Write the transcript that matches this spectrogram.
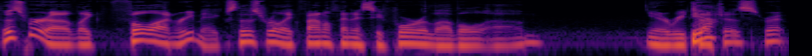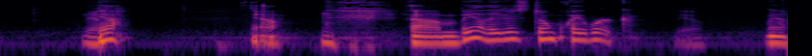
Those were uh, like full on remakes. Those were like Final Fantasy IV level, um, you know, retouches, right? Yeah. yeah, yeah. Um, but yeah, they just don't quite work. Yeah. Yeah.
